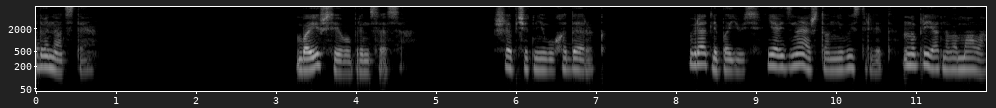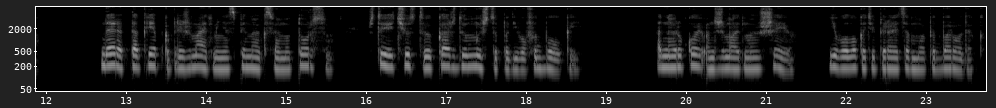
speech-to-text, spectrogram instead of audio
двенадцатая. «Боишься его, принцесса?» — шепчет мне в ухо Дерек. Вряд ли боюсь, я ведь знаю, что он не выстрелит, но приятного мало. Дерек так крепко прижимает меня спиной к своему торсу, что я чувствую каждую мышцу под его футболкой. Одной рукой он сжимает мою шею, его локоть упирается в мой подбородок.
